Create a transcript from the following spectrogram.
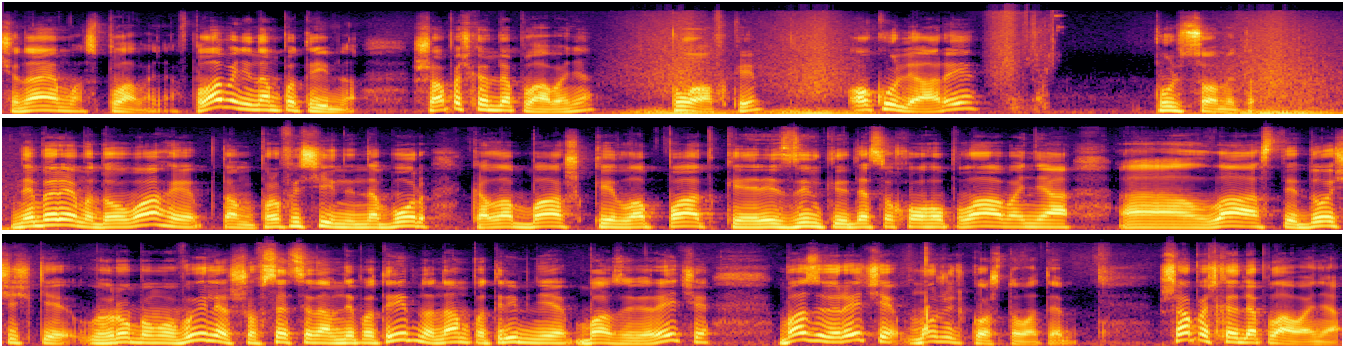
починаємо з плавання. В плаванні нам потрібно шапочка для плавання, плавки, окуляри, пульсометр. Не беремо до уваги там професійний набор, калабашки, лопатки, резинки для сухого плавання, ласти, дощечки. Робимо вигляд, що все це нам не потрібно. Нам потрібні базові речі. Базові речі можуть коштувати. Шапочка для плавання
